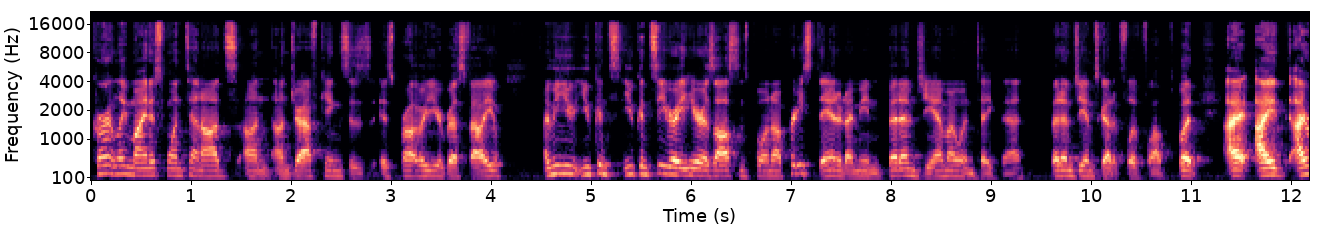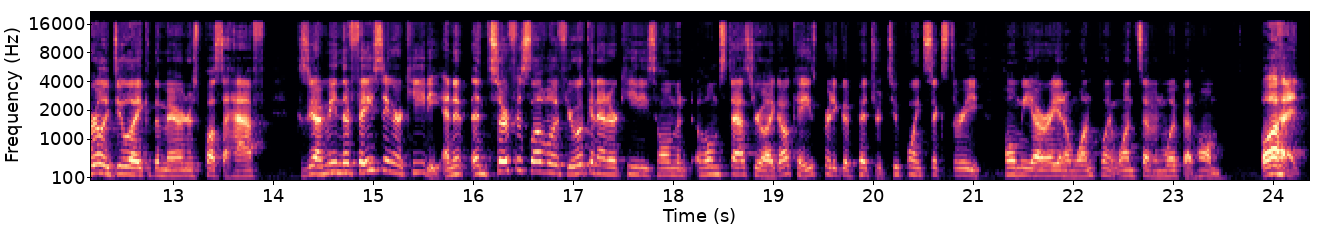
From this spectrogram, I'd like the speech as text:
Currently minus 110 odds on, on DraftKings is, is probably your best value. I mean, you, you can you can see right here as Austin's pulling up, pretty standard. I mean, BetMGM, I wouldn't take that. BetMGM's got it flip flopped, but I, I I really do like the Mariners plus a half because yeah, I mean they're facing Urquidy, and and surface level, if you're looking at Urquidy's home and home stats, you're like, okay, he's pretty good pitcher, 2.63 home ERA and a 1.17 WHIP at home. But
